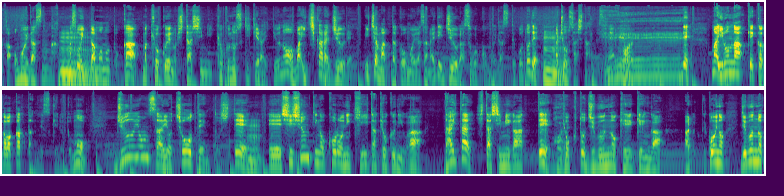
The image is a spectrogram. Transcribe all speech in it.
んか思い出すとか、うん。まあ、そういったものとか、まあ、曲への親しみ曲の好き嫌いっていうのを、まあ、1から10で1は全く思い出さないで10がすごく思い出すということで、うん。まあ、調査したんですね。で、まあ、いろんな結果が分かったんですけれども14歳を頂点として、うん。えー思春期の頃に聴いた曲には大体親しみがあって、はい。曲と自分の経験がある。こういうの自分の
